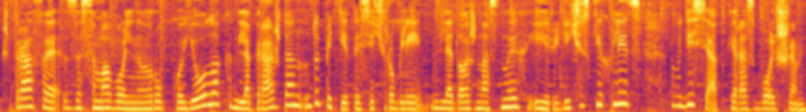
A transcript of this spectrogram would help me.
Штрафы за самовольную рубку елок для граждан до 5000 рублей. Для должностных и юридических лиц в десятки раз больше.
